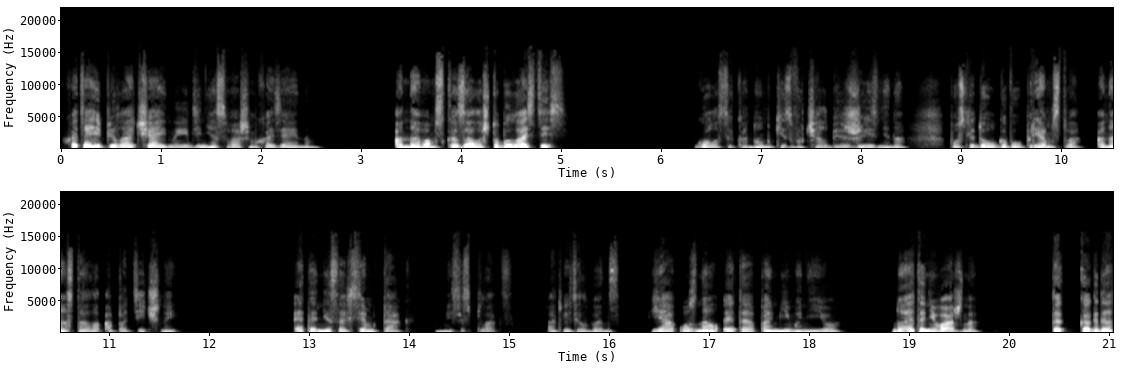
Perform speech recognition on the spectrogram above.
хотя и пила чай наедине с вашим хозяином. Она вам сказала, что была здесь? Голос экономки звучал безжизненно. После долгого упрямства она стала апатичной. Это не совсем так, миссис Плац, ответил Венс. Я узнал это помимо нее. Но это не важно. Так когда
